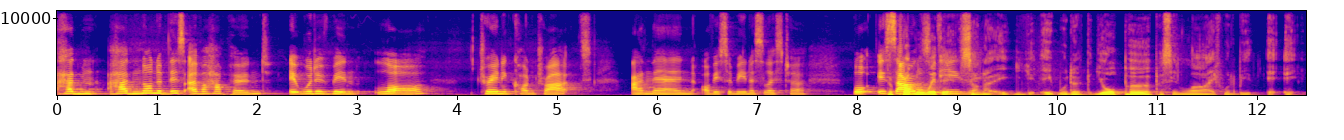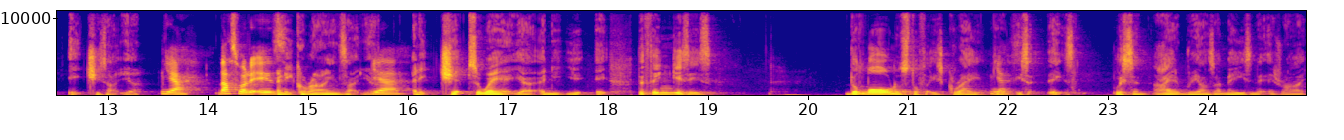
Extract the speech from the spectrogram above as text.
had had none of this ever happened, it would have been law, training contract, and then obviously being a solicitor. But it the sounds problem with it. Sana, it, it would have your purpose in life would be it, it itches at you Yeah, that's what it is. and it grinds at you. Yeah. And it chips away at you. And you, you, it, the thing is, is the law and stuff is great. Yes. It's, it's, listen, I realise how amazing it is, right?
